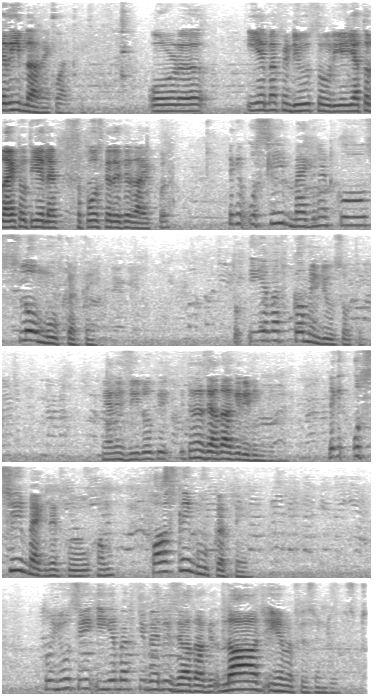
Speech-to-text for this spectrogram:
करीब ला रहे हैं क्वाइल के। और ईएमएफ uh, इंड्यूस हो रही है या तो राइट होती है लेफ़्ट सपोज़ कर थे राइट पर। लेकिन उसी मैग्नेट को स्लो मूव करते हैं। तो ईएमएफ कम इंड्यूस होती है। यानी ज़ीरो के इतना ज़्यादा आगे रीडिंग नहीं है। लेकिन उसी मैग्नेट को हम फास्टली मूव करते हैं। तो यू सी ईएमएफ की वैल्यू ज़्यादा आगे लार्ज ईएमएफ इज़ इंड्यूस्ड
